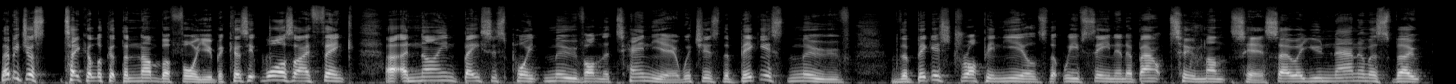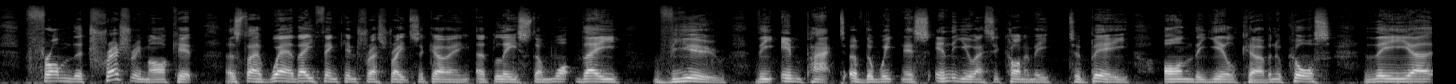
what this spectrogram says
let me just take a look at the number for you because it was, I think, uh, a nine basis point move on the 10 year, which is the biggest move the biggest drop in yields that we've seen in about two months here. So, a unanimous vote from the Treasury market as to where they think interest rates are going, at least, and what they view the impact of the weakness in the US economy to be on the yield curve. And of course, the, uh,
